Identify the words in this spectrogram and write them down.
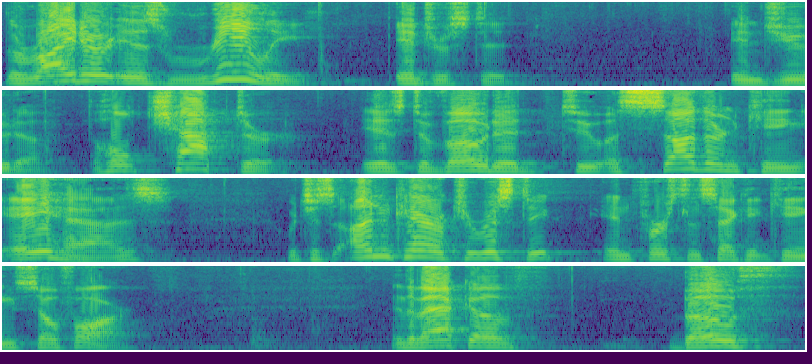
the writer is really interested in Judah. The whole chapter is devoted to a southern king, Ahaz, which is uncharacteristic in 1st and 2nd Kings so far. In the back of both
